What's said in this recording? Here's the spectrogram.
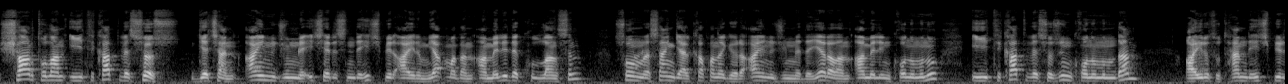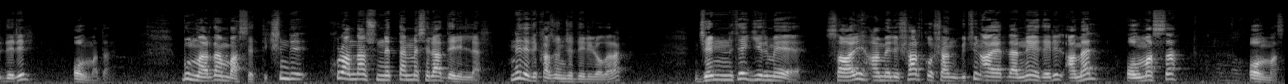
şart olan itikat ve söz geçen aynı cümle içerisinde hiçbir ayrım yapmadan ameli de kullansın. Sonra sen gel kafana göre aynı cümlede yer alan amelin konumunu itikat ve sözün konumundan ayrı tut. Hem de hiçbir delil olmadan. Bunlardan bahsettik. Şimdi Kur'an'dan sünnetten mesela deliller. Ne dedik az önce delil olarak? Cennete girmeye salih ameli şart koşan bütün ayetler neye delil? Amel olmazsa olmaz.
